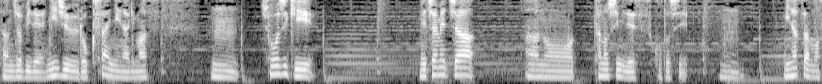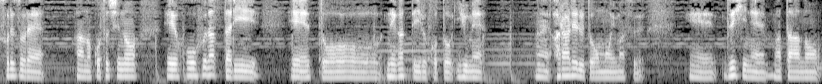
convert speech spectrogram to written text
誕生日で26歳になります。うん、正直、めちゃめちゃ、あの、楽しみです、今年。うん。皆さんもそれぞれ、あの、今年の、えー、抱負だったり、えっ、ー、と、願っていること、夢、うん、あられると思います。えー、ぜひね、またあの、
